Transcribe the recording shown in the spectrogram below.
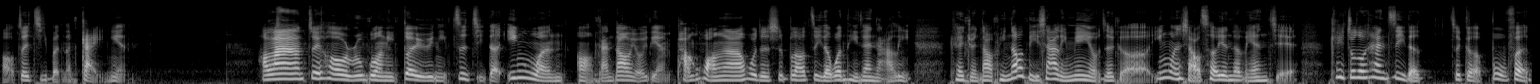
哦最基本的概念。好啦，最后如果你对于你自己的英文哦感到有一点彷徨啊，或者是不知道自己的问题在哪里，可以卷到频道底下里面有这个英文小测验的连接，可以做做看自己的这个部分，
